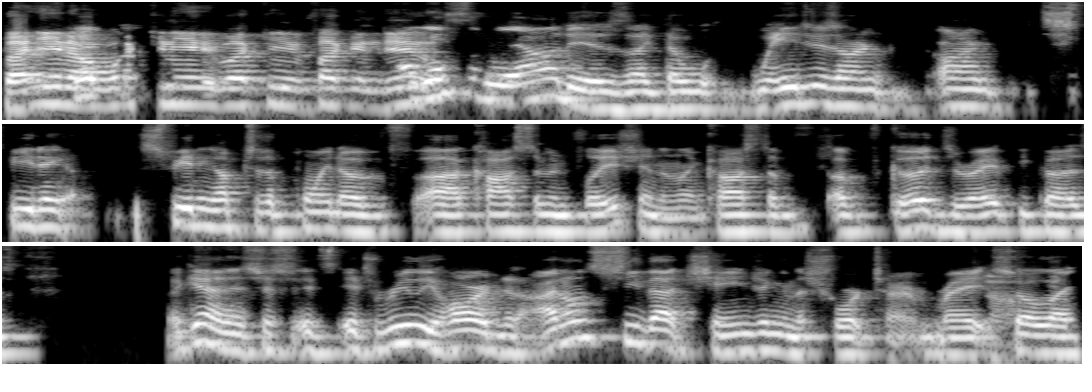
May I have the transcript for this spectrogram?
But you know, what can you what can you fucking do? I guess the reality is like the wages aren't aren't speeding speeding up to the point of uh, cost of inflation and like cost of, of goods, right? Because again, it's just it's it's really hard, and I don't see that changing in the short term, right? No. So like,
